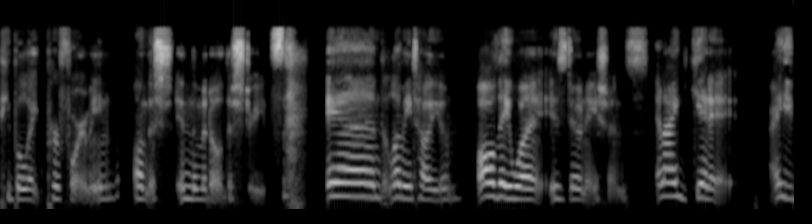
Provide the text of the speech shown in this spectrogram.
people like performing on the sh- in the middle of the streets." and let me tell you, all they want is donations. And I get it. I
